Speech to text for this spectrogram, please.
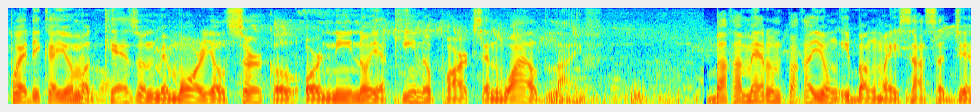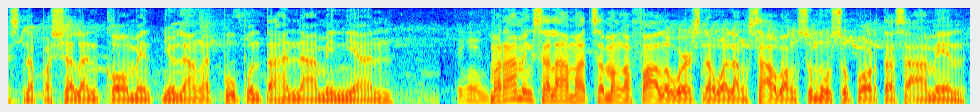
pwede kayo mag Quezon Memorial Circle or Ninoy Aquino Parks and Wildlife. Baka meron pa kayong ibang may sasuggest na pasyalan, comment nyo lang at pupuntahan namin yan. Tingin. Maraming salamat sa mga followers na walang sawang sumusuporta sa amin.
